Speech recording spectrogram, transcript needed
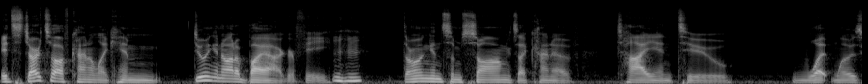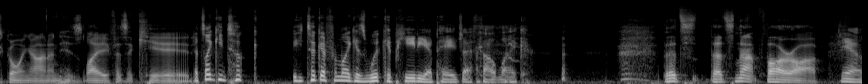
it starts off kind of like him doing an autobiography Mm-hmm. throwing in some songs that kind of tie into what was going on in his life as a kid It's like he took he took it from like his Wikipedia page. I felt like, that's that's not far off yeah,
